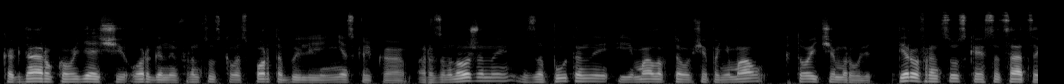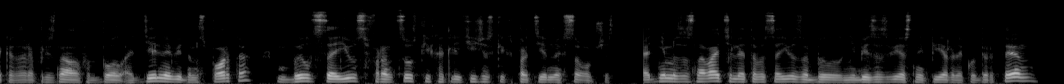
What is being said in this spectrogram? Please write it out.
когда руководящие органы французского спорта были несколько размножены, запутаны и мало кто вообще понимал, кто и чем рулит. Первая французская ассоциация, которая признала футбол отдельным видом спорта – был Союз французских атлетических спортивных сообществ. Одним из основателей этого союза был небезызвестный Пьер де Кубертен,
